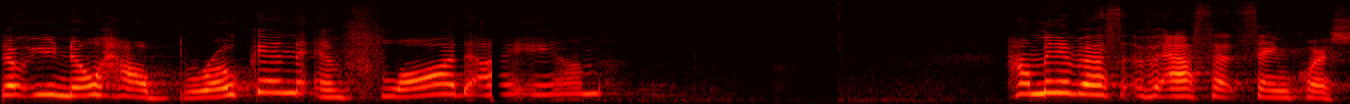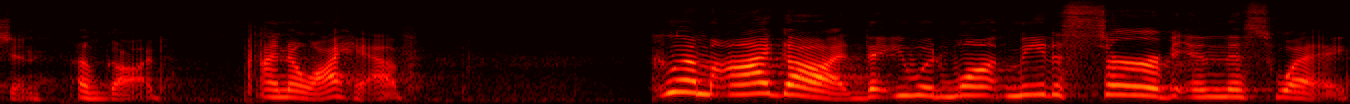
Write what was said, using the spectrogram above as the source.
Don't you know how broken and flawed I am? How many of us have asked that same question of God? I know I have. Who am I, God, that you would want me to serve in this way?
